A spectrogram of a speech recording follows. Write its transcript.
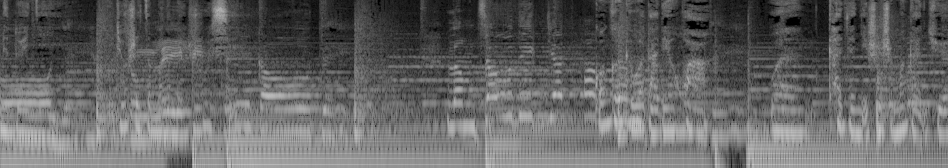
面对你，我就是这么的没出息。光哥给我打电话，问看见你是什么感觉。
